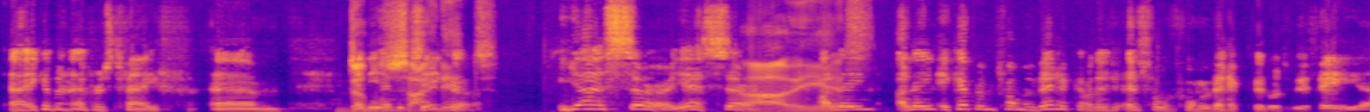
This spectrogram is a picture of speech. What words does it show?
Ja, ik heb een Everest 5. Ehm, die heb ik zeker- Double-sided. yes, sir. Yes, sir. Ah, yes. Alleen, alleen, ik heb hem van mijn werk, want hij is voor, voor mijn werk eh, door het UWV eh,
